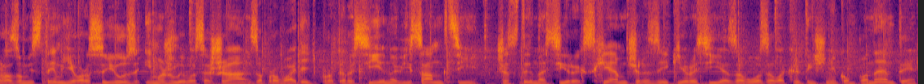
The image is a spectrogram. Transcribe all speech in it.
Разом із тим, Євросоюз і, можливо, США запровадять проти Росії нові санкції. Частина сірих схем, через які Росія завозила критичні компоненти,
